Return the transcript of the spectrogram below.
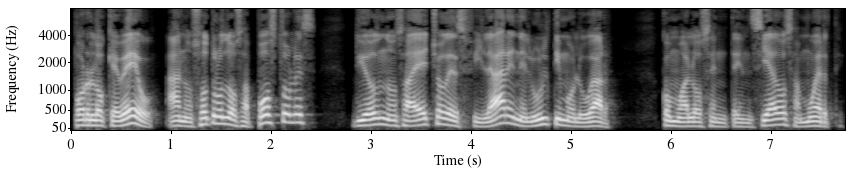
Por lo que veo, a nosotros los apóstoles, Dios nos ha hecho desfilar en el último lugar, como a los sentenciados a muerte.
